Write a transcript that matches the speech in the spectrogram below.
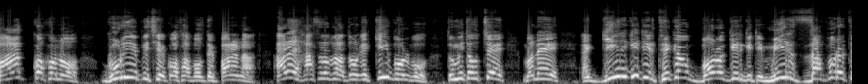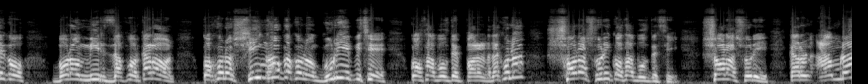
বাঘ কখনো ঘুরিয়ে পিছিয়ে কথা বলতে পারে না। আরে হাসনাত আব্দুল্লাহ, তোমাকে কি বলব? তুমি তো হচ্ছে মানে গিরগিটির থেকেও বড় গিরগিটি, মীর জাফরের থেকেও বড় মীর জাফর। কারণ কখনো সিংহ কখনো ঘুরিয়ে পিছিয়ে কথা বলতে পারে না। দেখো না, সরাসরি কথা বলতেছি, সরাসরি। কারণ আমরা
